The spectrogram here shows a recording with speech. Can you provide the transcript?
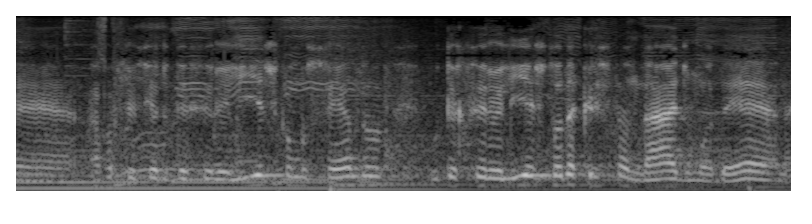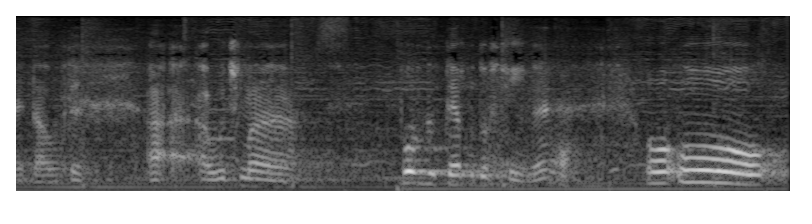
é, a profecia do terceiro Elias como sendo o terceiro Elias toda a cristandade moderna e tal. A, a última. povo do tempo do fim, né? É. O, o,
